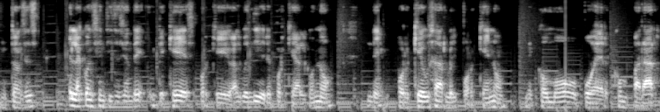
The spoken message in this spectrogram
Entonces, la concientización de, de, qué es, por qué algo es libre, por qué algo no, de por qué usarlo y por qué no, de cómo poder comparar,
